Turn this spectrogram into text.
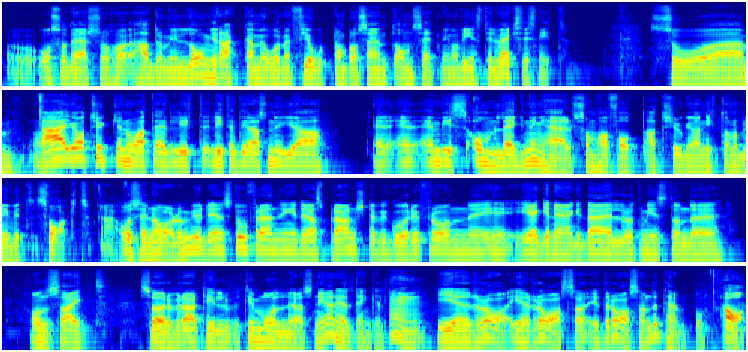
och, så där så hade de ju en lång racka med år med 14% omsättning och vinsttillväxt i snitt. Så eh, nej, jag tycker nog att det är lite, lite deras nya en, en, en viss omläggning här som har fått att 2019 har blivit svagt. Ja, och sen har de ju, det är en stor förändring i deras bransch där vi går ifrån eh, egenägda eller åtminstone on-site servrar till, till molnlösningar helt enkelt. Mm. I, en ra, i en rasa, ett rasande tempo. Ja,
